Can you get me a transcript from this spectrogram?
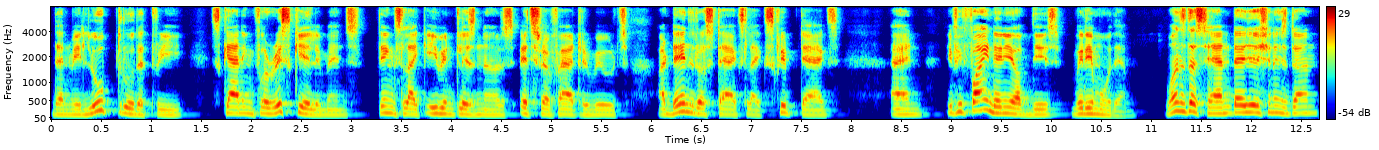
then we loop through the tree, scanning for risky elements, things like event listeners, href attributes, or dangerous tags like script tags, and if we find any of these, we remove them. Once the sanitization is done,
